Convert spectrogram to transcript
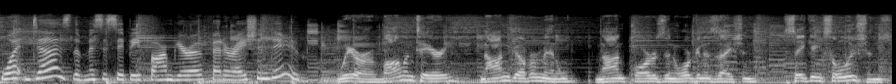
What does the Mississippi Farm Bureau Federation do? We are a voluntary, non governmental, nonpartisan organization seeking solutions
